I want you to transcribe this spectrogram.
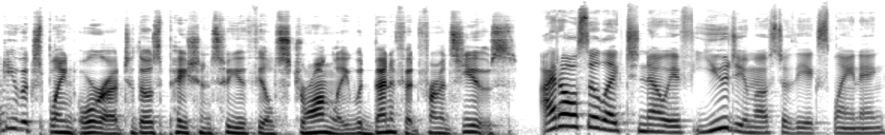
How do you explain ORA to those patients who you feel strongly would benefit from its use? I'd also like to know if you do most of the explaining,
